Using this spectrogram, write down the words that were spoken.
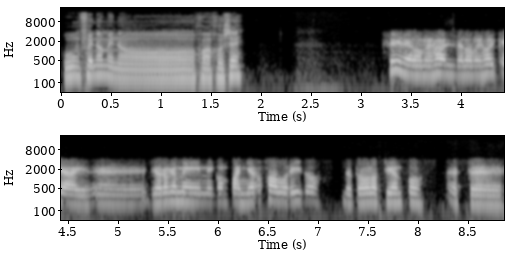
un fenómeno, Juan José. Sí, de lo mejor, de lo mejor que hay. Eh, yo creo que mi, mi compañero favorito de todos los tiempos, este,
